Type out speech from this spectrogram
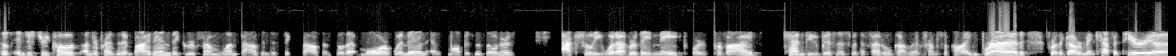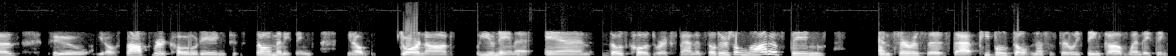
those industry codes under President Biden, they grew from 1,000 to 6,000 so that more women and small business owners actually, whatever they make or provide, can do business with the federal government from supplying bread for the government cafeterias to, you know, software coding to so many things, you know, doorknobs, you name it. And those codes were expanded. So there's a lot of things and services that people don't necessarily think of when they think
